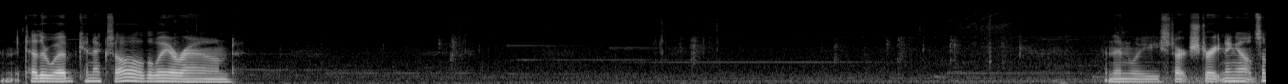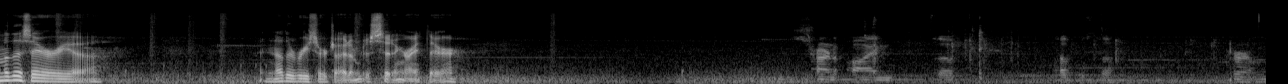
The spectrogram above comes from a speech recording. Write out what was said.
And the tether web connects all the way around. And then we start straightening out some of this area. Another research item just sitting right there. Just trying to find the helpful stuff currently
